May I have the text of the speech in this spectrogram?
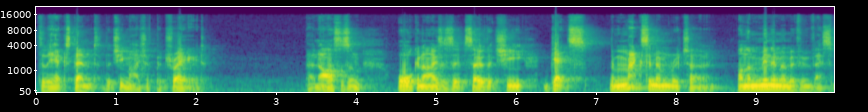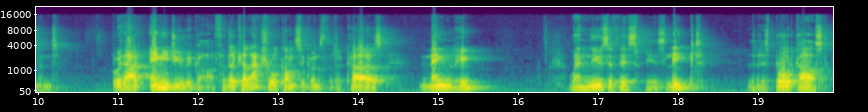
to the extent that she might have portrayed. Her narcissism organizes it so that she gets the maximum return on the minimum of investment without any due regard for the collateral consequence that occurs, namely, when news of this is leaked, that is broadcast,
